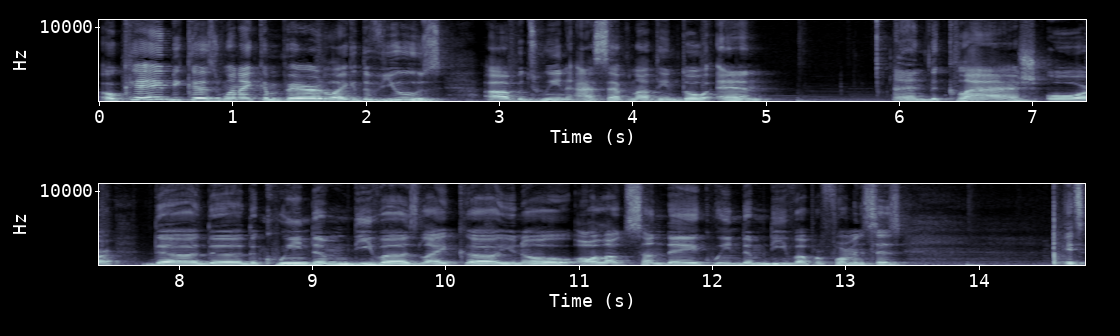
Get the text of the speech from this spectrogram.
Okay, because when I compare like the views uh, between ASAP Natin 'To and and the Clash or the the the Queendom divas like uh, you know All Out Sunday Queendom diva performances, it's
